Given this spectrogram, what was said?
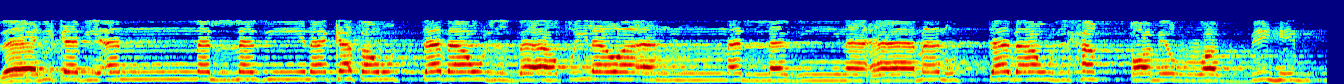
ذلك بأن الذين كفروا اتبعوا الباطل وأن الذين آمنوا اتبعوا الحق من ربهم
